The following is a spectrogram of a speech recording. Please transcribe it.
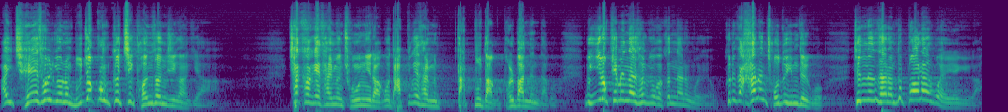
아니 제 설교는 무조건 끝이 권선징악이야. 착하게 살면 좋은 일하고 나쁘게 살면 나쁘다고 벌 받는다고 뭐 이렇게 맨날 설교가 끝나는 거예요. 그러니까 하는 저도 힘들고 듣는 사람도 뻔한 거예요 얘기가.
